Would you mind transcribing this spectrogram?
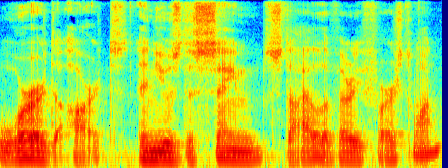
word art and use the same style, the very first one.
